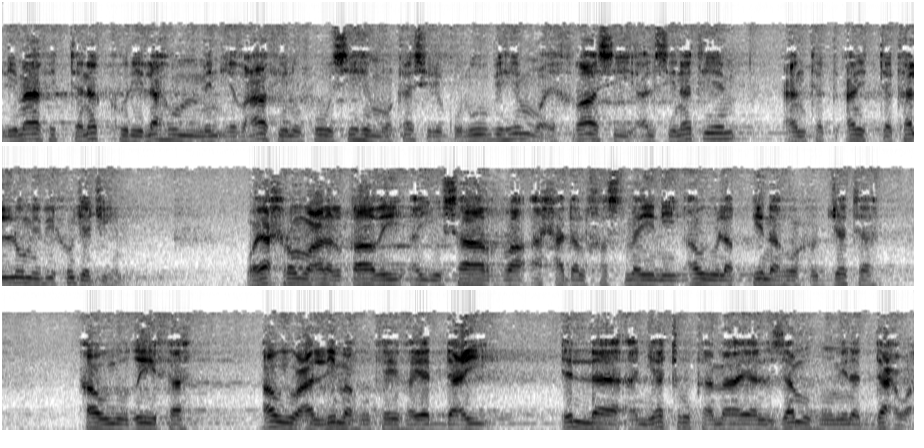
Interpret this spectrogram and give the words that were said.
لما في التنكر لهم من إضعاف نفوسهم وكسر قلوبهم وإخراس ألسنتهم عن, عن التكلم بحججهم. ويحرم على القاضي أن يسار أحد الخصمين أو يلقنه حجته أو يضيفه أو يعلمه كيف يدعي إلا أن يترك ما يلزمه من الدعوة.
